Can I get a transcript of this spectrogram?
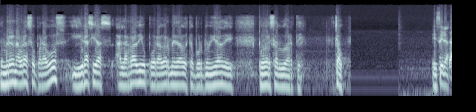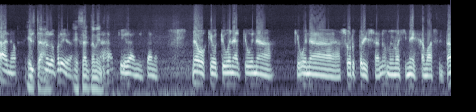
un gran abrazo para vos y gracias a la radio por haberme dado esta oportunidad de poder saludarte. Chao. Ese El era Tano, el, el Tano Tano. Exactamente. Ajá, qué grande el Tano. Mirá vos, qué, qué buena, qué buena, qué buena sorpresa, ¿no? Me imaginé jamás. Está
